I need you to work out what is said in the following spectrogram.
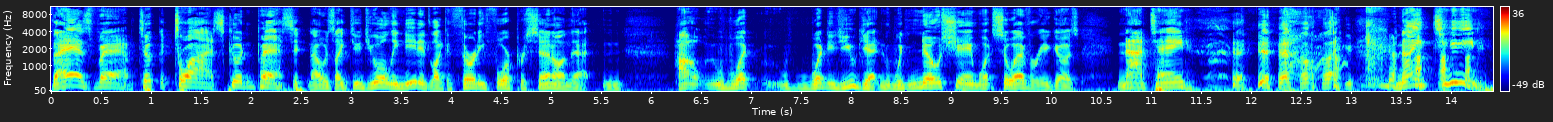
the ASVAB took it twice, couldn't pass it. And I was like, dude, you only needed like a 34% on that. And how, what, what did you get? And with no shame whatsoever, he goes, 19. And I'm like, 19.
